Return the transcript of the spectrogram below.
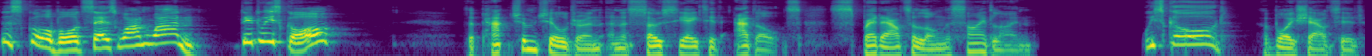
the scoreboard says 1 1. Did we score? The Patcham children and associated adults spread out along the sideline. We scored! a boy shouted.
